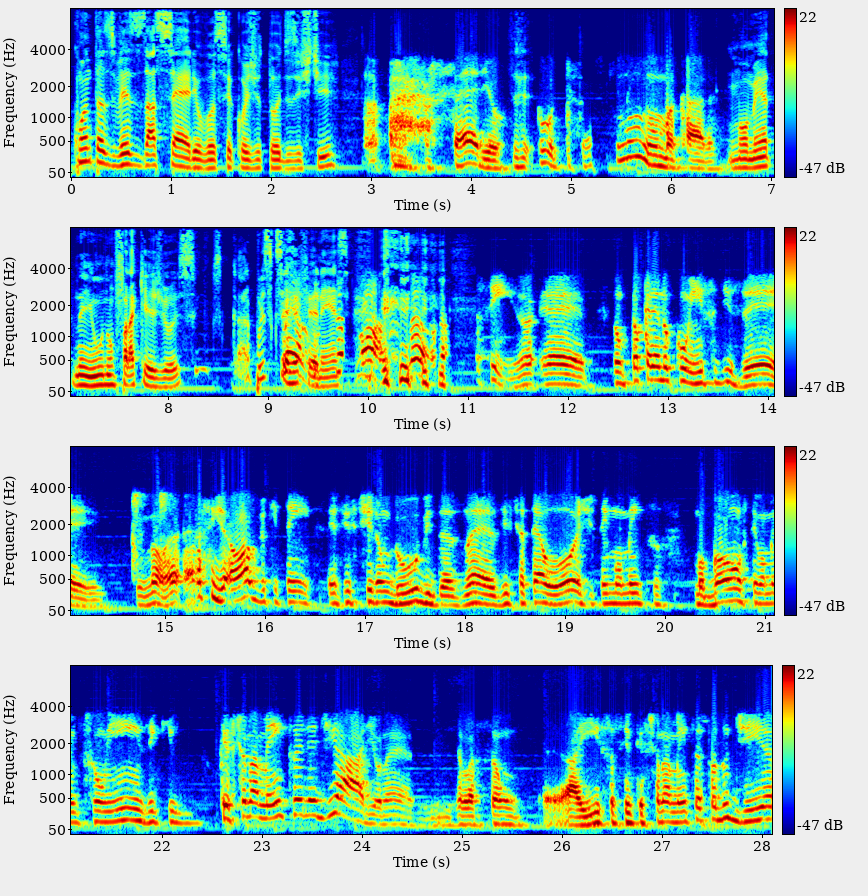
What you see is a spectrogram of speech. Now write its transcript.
Quantas vezes a sério você cogitou desistir? sério, putz, acho que nenhuma, cara. Em momento nenhum não fraquejou. Isso, cara, por isso que você é Não, referência. Não, não, não, assim, é, não tô querendo com isso dizer. Não, é, é assim, é óbvio que tem, existiram dúvidas, né? Existe até hoje, tem momentos bons, tem momentos ruins, e que questionamento ele é diário, né? Em relação é, a isso, assim, o questionamento é todo dia,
